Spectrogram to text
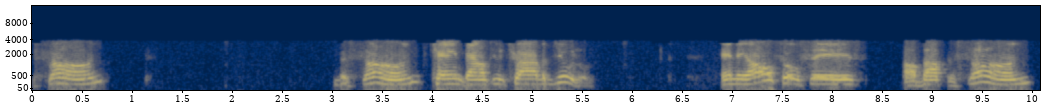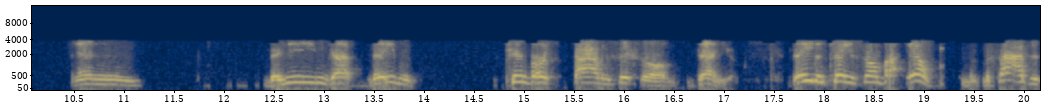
the son. The son came down through the tribe of Judah. And they also says about the son and that he even got they even ten verse five and six of Daniel. They even tell you something about else besides his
